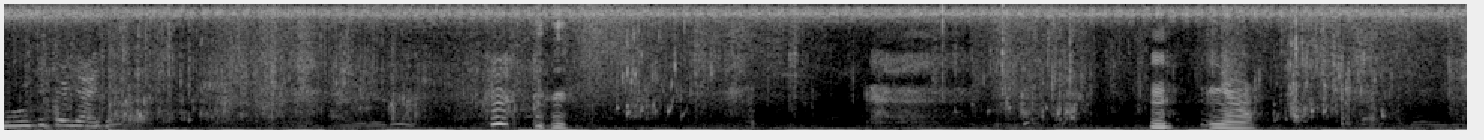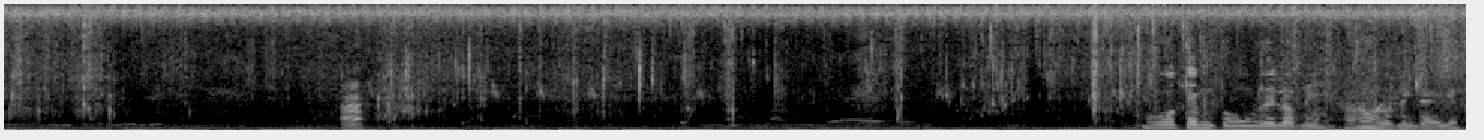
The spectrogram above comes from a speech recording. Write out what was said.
มือที่ตัวใหญ่อืมอิหยังอะ โอ้เต็มตรงเลยรอบนี้อ้าวรอบนี้ได้เยอะ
